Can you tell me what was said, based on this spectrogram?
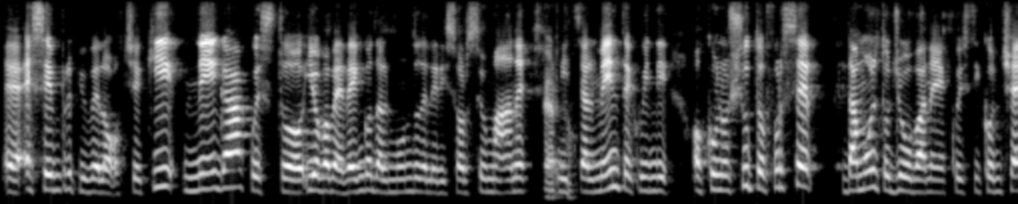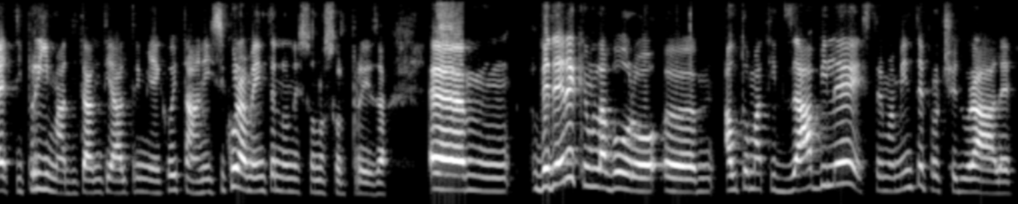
eh, è sempre più veloce. Chi nega questo, io vabbè vengo dal mondo delle risorse umane certo. inizialmente, quindi ho conosciuto forse da molto giovane questi concetti, prima di tanti altri miei coetanei, sicuramente non ne sono sorpresa. Ehm, vedere che un lavoro ehm, automatizzabile, estremamente procedurale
